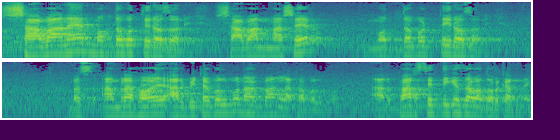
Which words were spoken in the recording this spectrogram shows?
সাবানের মধ্যবর্তী রজনী সাবান মাসের মধ্যবর্তী রজনী। বাস, আমরা হয় আরবিটা বলব না বাংলাটা বলব। আর ফার্সির দিকে যাওয়া দরকার নেই।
